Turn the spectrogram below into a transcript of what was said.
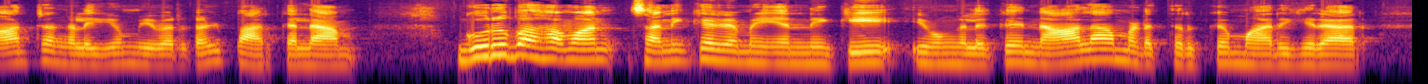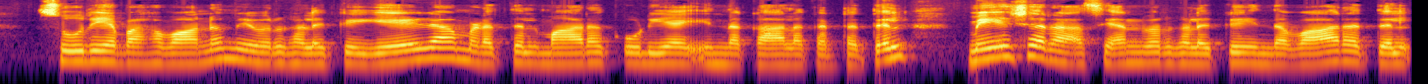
மாற்றங்களையும் இவர்கள் பார்க்கலாம். குரு பகவான் சனிக்கிழமை அன்னைக்கு இவங்களுக்கு நாலாம் இடத்திற்கு மாறுகிறார். சூரிய பகவானும் இவர்களுக்கு ஏழாம் இடத்தில் மாறக்கூடிய இந்த காலகட்டத்தில் மேஷ ராசி அன்பர்களுக்கு இந்த வாரத்தில்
